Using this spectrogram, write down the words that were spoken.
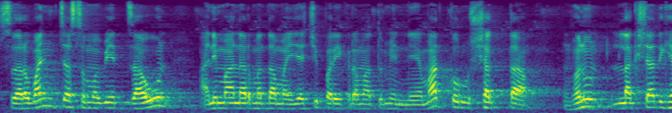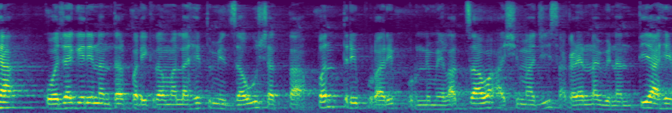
सर्वांच्या समवेत जाऊन आणि मा नर्मदा मैयाची परिक्रमा तुम्ही नियमात करू शकता. म्हणून लक्षात घ्या कोजागिरीनंतर परिक्रमाला हे तुम्ही जाऊ शकता पण त्रिपुरारी पौर्णिमेला जावा अशी माझी सगळ्यांना विनंती आहे.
